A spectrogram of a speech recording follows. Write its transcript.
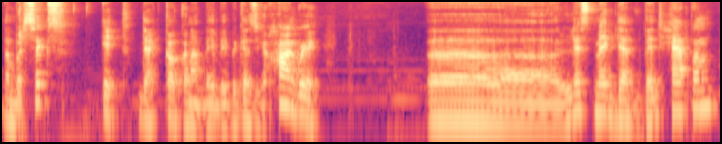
Number six, eat that coconut baby because you're hungry. Uh, let's make that bed happen.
